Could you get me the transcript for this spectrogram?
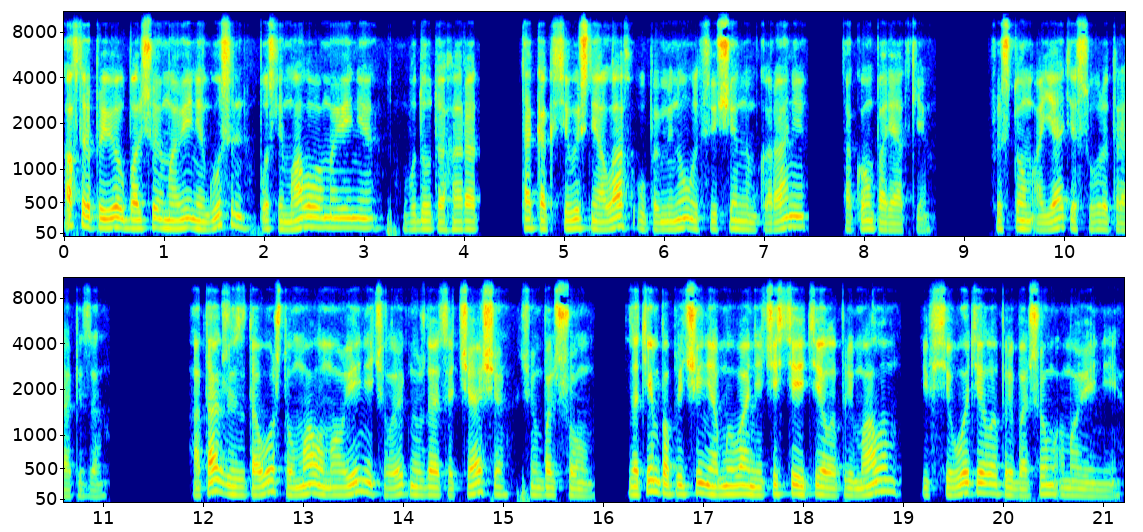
Автор привел большое омовение гусль после малого омовения Вуду Тахарат, так как Всевышний Аллах упомянул в священном Коране в таком порядке. В шестом аяте суры Трапеза а также из-за того, что в малом омовении человек нуждается чаще, чем в большом. Затем по причине обмывания частей тела при малом и всего тела при большом омовении.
